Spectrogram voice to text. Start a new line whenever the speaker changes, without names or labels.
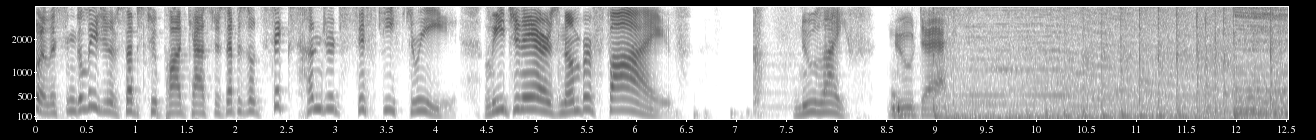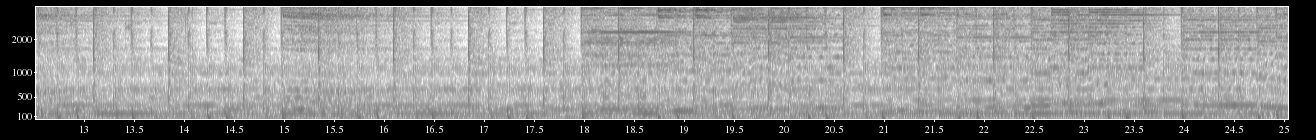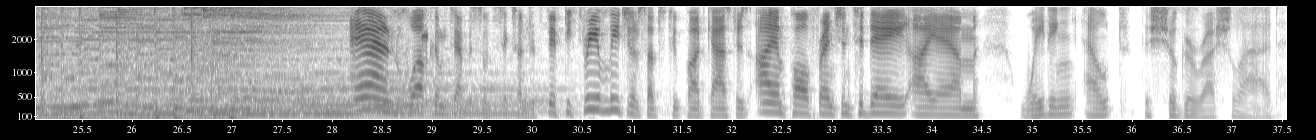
You are listening to Legion of Substitute Podcasters, episode 653, Legionnaires number five New Life, New Death. Episode 653 of Legion of Substitute Podcasters. I am Paul French, and today I am waiting out the sugar rush, lad.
